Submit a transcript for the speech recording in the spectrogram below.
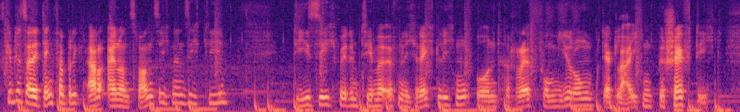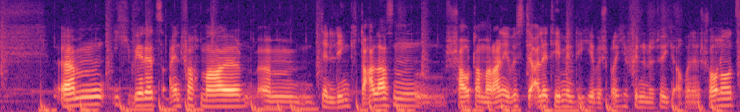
Es gibt jetzt eine Denkfabrik R21, nennt sich die die sich mit dem Thema öffentlich-rechtlichen und Reformierung dergleichen beschäftigt. Ähm, ich werde jetzt einfach mal ähm, den Link da lassen. Schaut da mal rein. Ihr wisst ja, alle Themen, die ich hier bespreche, findet ihr natürlich auch in den Show Notes.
